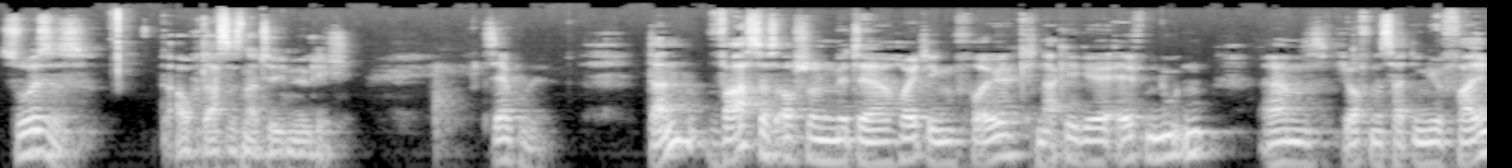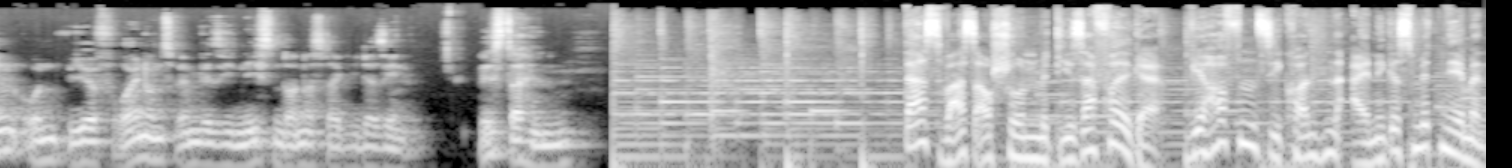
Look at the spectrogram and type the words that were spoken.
So ist es. Auch das ist natürlich möglich. Sehr cool. Dann war's das auch schon mit der heutigen Folge. Knackige elf Minuten. Ähm, wir hoffen, es hat Ihnen gefallen und wir freuen uns, wenn wir Sie nächsten Donnerstag wiedersehen. Bis dahin. Das war's auch schon mit dieser Folge. Wir hoffen, Sie konnten einiges mitnehmen.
